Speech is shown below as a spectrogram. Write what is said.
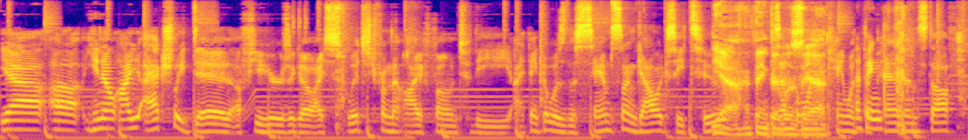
Yeah, uh, you know, I actually did a few years ago. I switched from the iPhone to the, I think it was the Samsung Galaxy Two. yeah, I think Is that that was the one yeah. that came with I the think- pen and stuff?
